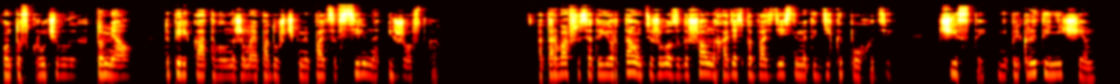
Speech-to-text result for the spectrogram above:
Он то скручивал их, то мял, то перекатывал, нажимая подушечками пальцев сильно и жестко. Оторвавшись от ее рта, он тяжело задышал, находясь под воздействием этой дикой похоти. Чистой, не прикрытой ничем.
